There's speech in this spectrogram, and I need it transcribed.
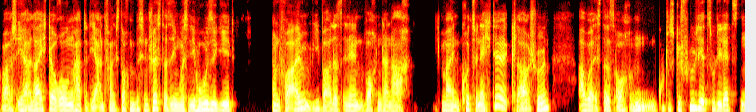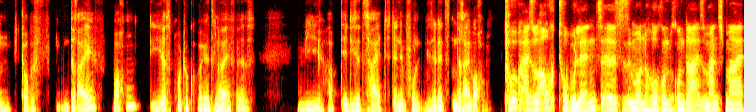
war es eher Erleichterung? Hattet ihr anfangs doch ein bisschen Schiss, dass irgendwas in die Hose geht? Und vor allem, wie war das in den Wochen danach? Ich meine, kurze Nächte, klar, schön, aber ist das auch ein gutes Gefühl jetzt so die letzten, ich glaube, drei Wochen, die das Protokoll jetzt live ist? Wie habt ihr diese Zeit denn empfunden, diese letzten drei Wochen? Also auch turbulent. Es ist immer ein Hoch und Runter. Also manchmal,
